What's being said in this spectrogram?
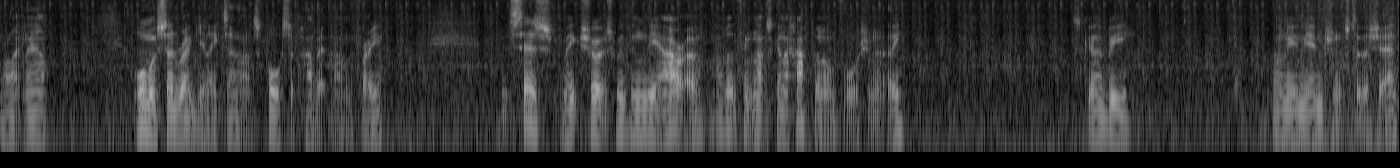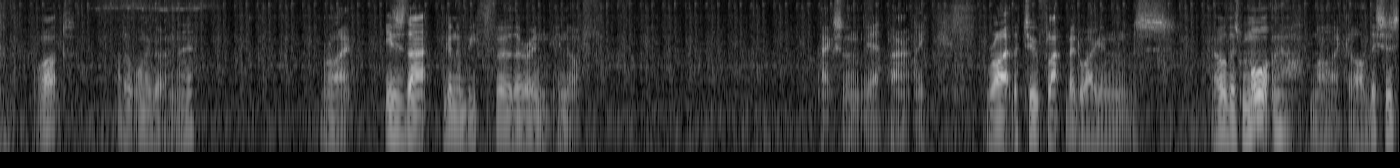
right now. Almost said regulator. That's force of habit. I'm afraid. It says make sure it's within the arrow. I don't think that's going to happen, unfortunately. Going to be only in the entrance to the shed. What? I don't want to go in there. Right. Is that going to be further in enough? Excellent, yeah, apparently. Right, the two flatbed wagons. Oh, there's more. Oh, my God. This is...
